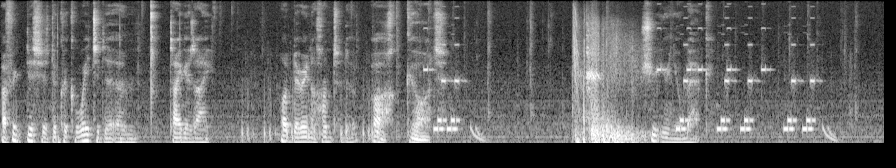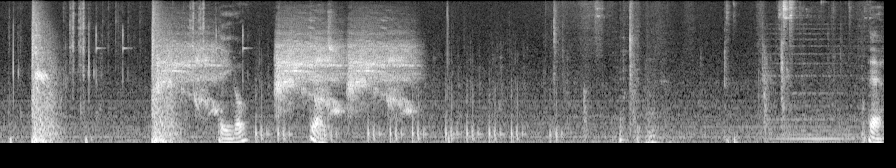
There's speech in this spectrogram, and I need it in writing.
I think this is the quicker way to the um, tiger's eye. Oh, there ain't a hunter. There. Oh, God. Shoot you in your back. There you go. God. There.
